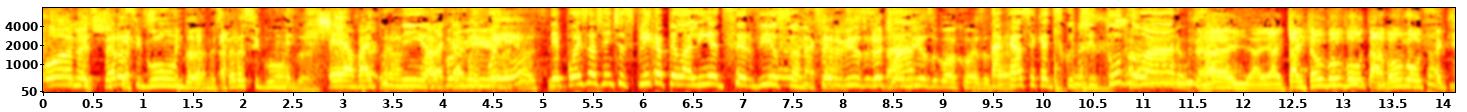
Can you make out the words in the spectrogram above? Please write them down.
Ô, Ana, espera a segunda, Ana, espera a segunda. É, vai por ah, mim, vai Ana por mim, depois, depois, a gente explica pela linha de serviço, é, Ana de serviço, já tá? te aviso alguma coisa. Na tá? casa você quer discutir tudo tudo no aro. Ai, ai, ai. Tá, então vamos voltar, vamos voltar aqui.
